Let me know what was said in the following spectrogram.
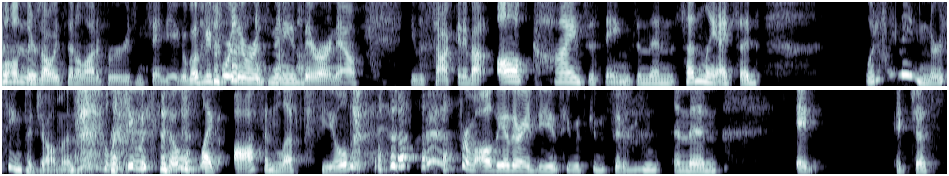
well, there's always been a lot of breweries in San Diego, but before there were as many as there are now, he was talking about all kinds of things. And then suddenly I said, What if we made nursing pajamas? like it was so like off and left field from all the other ideas he was considering. And then it it just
